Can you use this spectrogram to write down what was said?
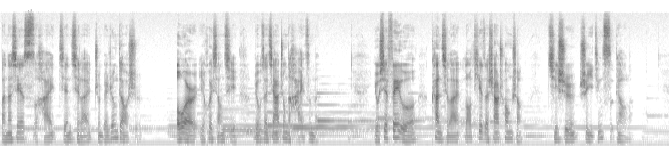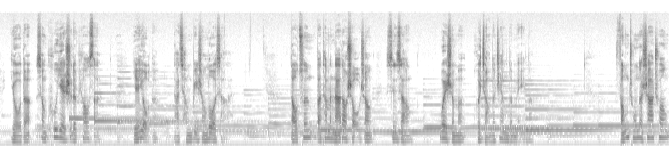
把那些死骸捡起来，准备扔掉时。偶尔也会想起留在家中的孩子们，有些飞蛾看起来老贴在纱窗上，其实是已经死掉了；有的像枯叶似的飘散，也有的打墙壁上落下来。岛村把它们拿到手上，心想：为什么会长得这样的美呢？防虫的纱窗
